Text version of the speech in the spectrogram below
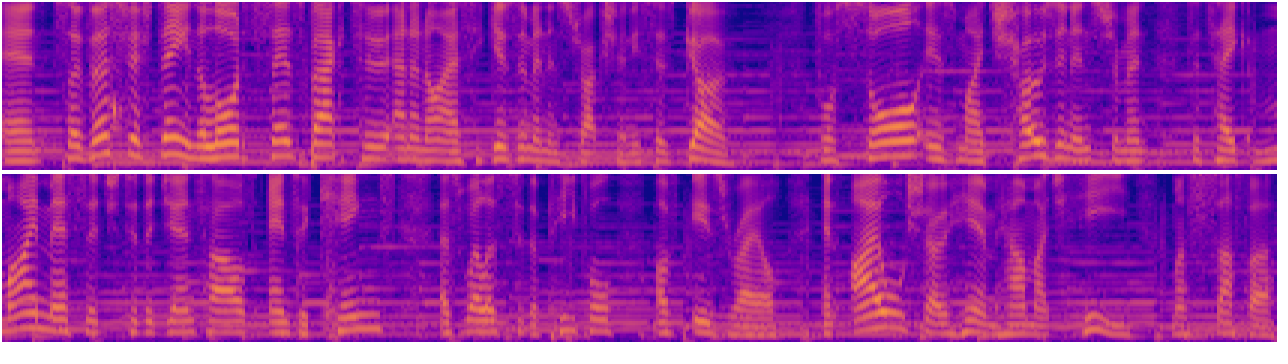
And so, verse 15, the Lord says back to Ananias, he gives him an instruction. He says, Go for Saul is my chosen instrument to take my message to the Gentiles and to kings, as well as to the people of Israel, and I will show him how much he must suffer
